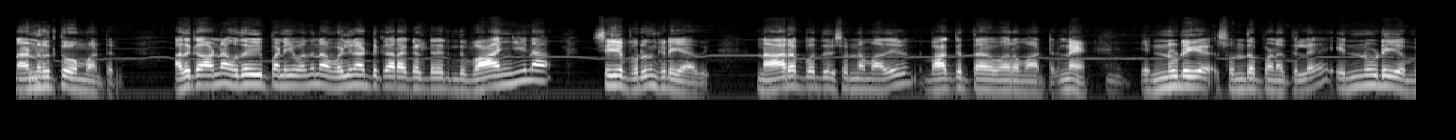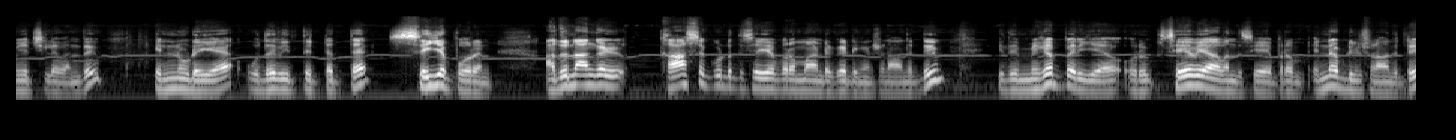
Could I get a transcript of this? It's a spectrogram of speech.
நான் நிறுத்தவும் மாட்டேன். அதுக்காக நான் உதவி பணியை வந்து நான் வெளிநாட்டுக்காரர்கள்ட்ட இருந்து வாங்கி நான் செய்ய போகிறதும் கிடையாது. நான் ஆரம்பத்தில் சொன்ன மாதிரி வாக்குத்தா வர மாட்டேன் என்ன ம். என்னுடைய சொந்த பணத்தில் என்னுடைய முயற்சியில் வந்து என்னுடைய உதவி திட்டத்தை செய்ய போகிறேன் அது நாங்கள் காசை கொடுத்து செய்ய போகிறோமான்னு கேட்டிங்கன்னு சொன்னால் வந்துட்டு இது மிகப்பெரிய ஒரு சேவையாக வந்து செய்ய போகிறோம் என்ன அப்படின்னு சொன்னால் வந்துட்டு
